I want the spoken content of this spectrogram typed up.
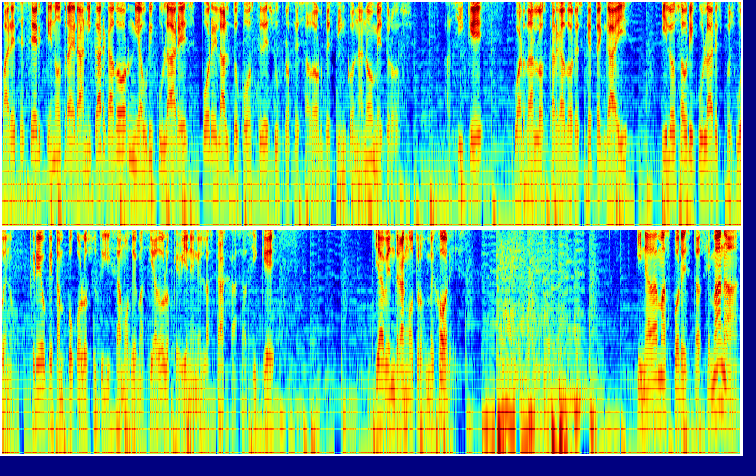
parece ser que no traerá ni cargador ni auriculares por el alto coste de su procesador de 5 nanómetros. Así que guardar los cargadores que tengáis y los auriculares, pues bueno, creo que tampoco los utilizamos demasiado los que vienen en las cajas, así que ya vendrán otros mejores. Y nada más por esta semana.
